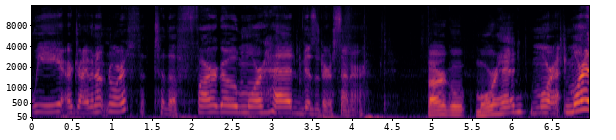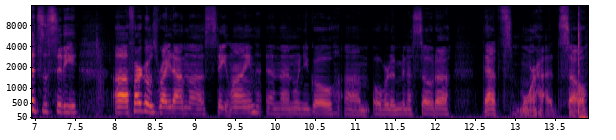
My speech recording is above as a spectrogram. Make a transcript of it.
We are driving up north to the Fargo Moorhead Visitor Center. Fargo Moorhead? Moore, Moorhead's the city. Uh, Fargo's right on the state line, and then when you go um, over to Minnesota, that's Moorhead. So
